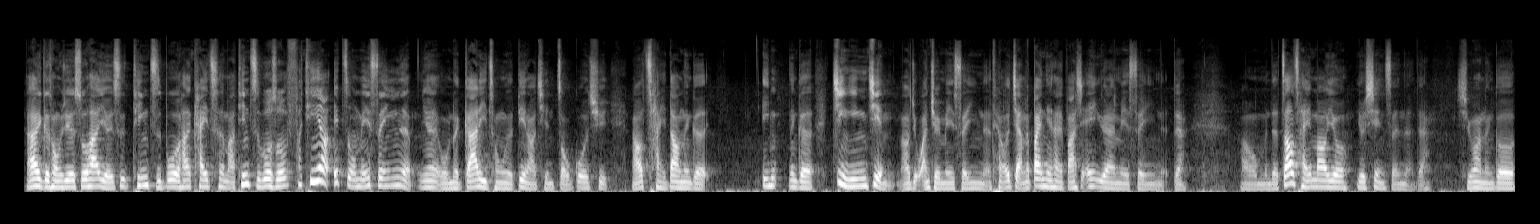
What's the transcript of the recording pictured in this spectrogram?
然后一个同学说，他有一次听直播，他开车嘛，听直播说听到哎，怎么没声音了？因为我们的咖喱从我的电脑前走过去，然后踩到那个。音那个静音键，然后就完全没声音了。我讲了半天才发现，哎，原来没声音了，对啊。好，我们的招财猫又又现身了，对啊。希望能够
